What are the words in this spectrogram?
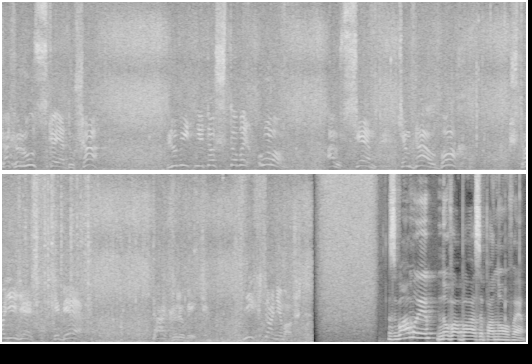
как русская душа, любить не то чтобы умом, а всем, чем дал Бог, что не есть тебе, так любить никто не может. З вами нова база, панове.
